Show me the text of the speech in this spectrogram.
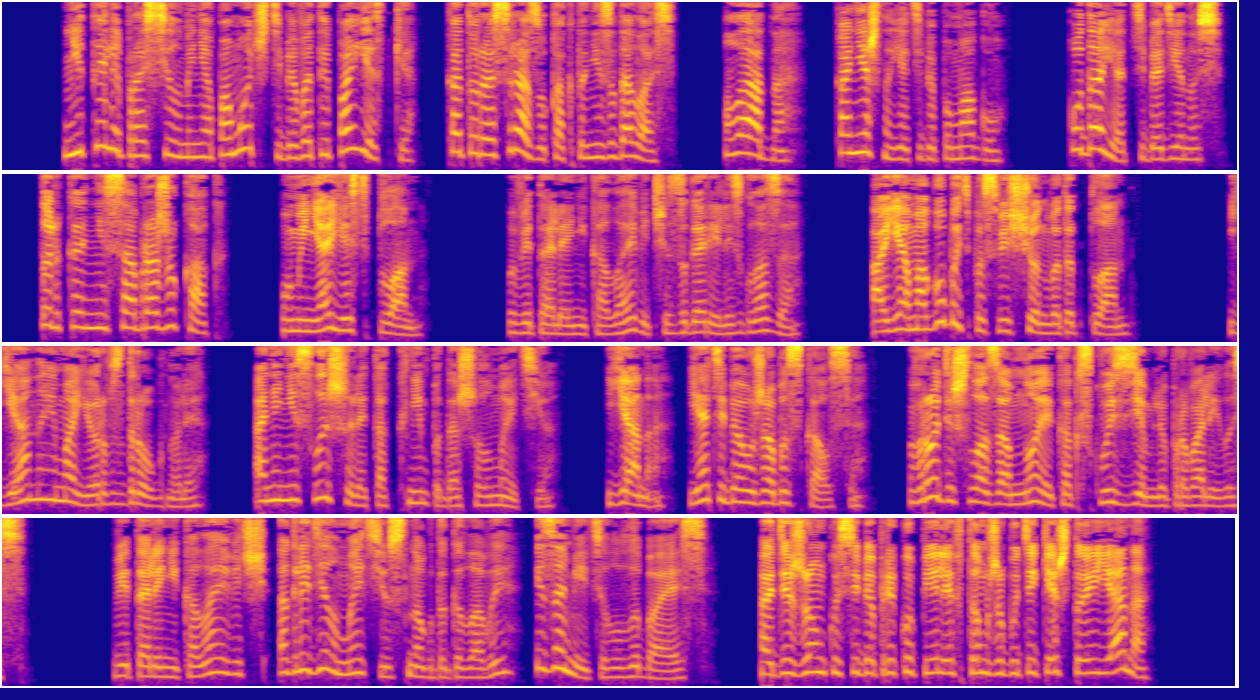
Не ты ли просил меня помочь тебе в этой поездке, которая сразу как-то не задалась? Ладно, конечно, я тебе помогу. Куда я от тебя денусь? Только не соображу как. У меня есть план. У Виталия Николаевича загорелись глаза. А я могу быть посвящен в этот план? Яна и майор вздрогнули. Они не слышали, как к ним подошел Мэтью. «Яна, я тебя уже обыскался. Вроде шла за мной и как сквозь землю провалилась. Виталий Николаевич оглядел Мэтью с ног до головы и заметил, улыбаясь. «Одежонку себе прикупили в том же бутике, что и Яна?»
